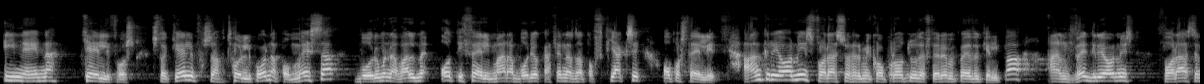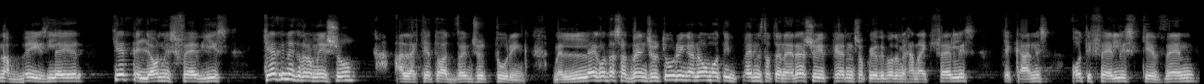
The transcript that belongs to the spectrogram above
είναι ένα κέλυφος. Στο κέλυφος αυτό λοιπόν από μέσα μπορούμε να βάλουμε ό,τι θέλουμε. Άρα μπορεί ο καθένας να το φτιάξει όπως θέλει. Αν κρυώνεις, φοράς το θερμικό πρώτου, δευτερού επίπεδου κλπ. Αν δεν κρυώνεις, φοράς ένα base layer και τελειώνεις, φεύγεις και την εκδρομή σου, αλλά και το adventure touring. Με λέγοντας adventure touring, εννοούμε ότι παίρνεις το τενερέ σου ή παίρνεις οποιοδήποτε μηχανάκι θέλεις και κάνεις ό,τι θέλεις και δεν.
